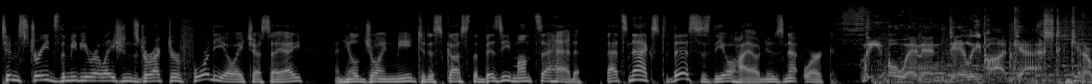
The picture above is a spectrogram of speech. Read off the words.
Tim Stried's the media relations director for the OHSAA, and he'll join me to discuss the busy months ahead. That's next. This is the Ohio News Network. The ONN Daily Podcast. Get a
